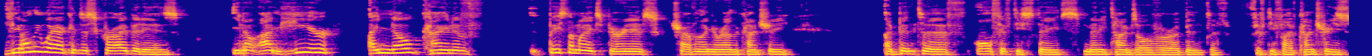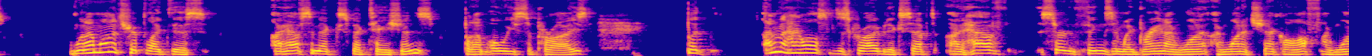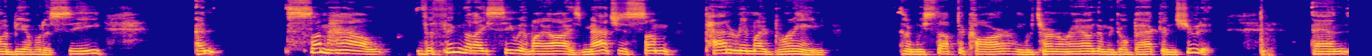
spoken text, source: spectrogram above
The only way I can describe it is, you know, I'm here. I know kind of, based on my experience traveling around the country, I've been to all 50 states many times over. I've been to 55 countries when I'm on a trip like this, I have some expectations, but I'm always surprised. But I don't know how else to describe it except I have certain things in my brain I want I want to check off. I want to be able to see. And somehow the thing that I see with my eyes matches some pattern in my brain. And we stop the car and we turn around and we go back and shoot it. And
